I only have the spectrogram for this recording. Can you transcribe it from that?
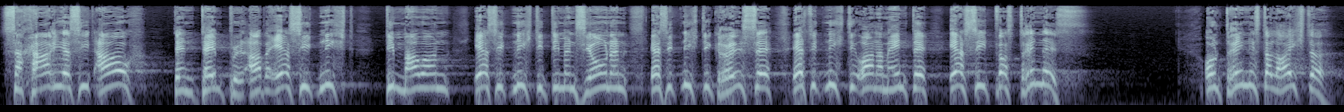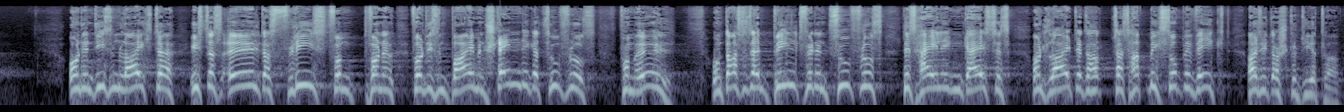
Zacharia sieht auch den Tempel, aber er sieht nicht die Mauern, er sieht nicht die Dimensionen, er sieht nicht die Größe, er sieht nicht die Ornamente, er sieht, was drin ist. Und drin ist der Leuchter. Und in diesem Leuchter ist das Öl, das fließt vom, von, von diesen Bäumen, ständiger Zufluss vom Öl. Und das ist ein Bild für den Zufluss des Heiligen Geistes. Und Leute, das, hat mich so bewegt, als ich das studiert habe.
